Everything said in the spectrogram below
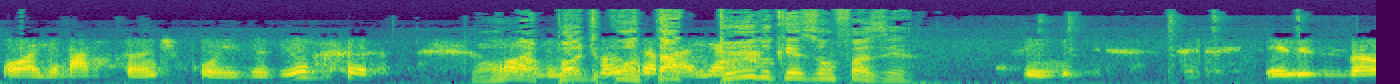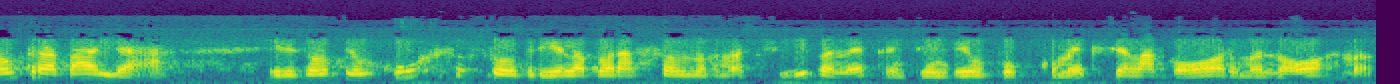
Olha, bastante coisa, viu? Bom, Olha, pode contar tudo que eles vão fazer. Sim, eles vão trabalhar. Eles vão ter um curso sobre elaboração normativa, né, para entender um pouco como é que se elabora uma norma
